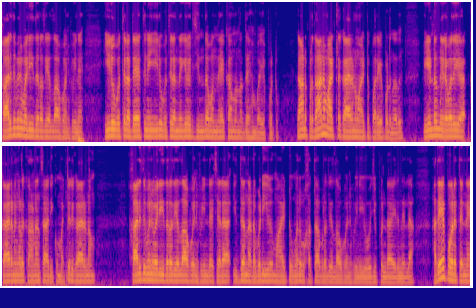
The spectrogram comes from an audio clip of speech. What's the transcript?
ഖാലിദ് ബിൻ വലീദ് റതി അള്ളാഹു അൻഹുവിനെ ഈ രൂപത്തിൽ അദ്ദേഹത്തിന് ഈ രൂപത്തിൽ എന്തെങ്കിലും ഒരു ചിന്ത വന്നേക്കാമെന്ന് അദ്ദേഹം ഭയപ്പെട്ടു. ഇതാണ് പ്രധാനമായിട്ടുള്ള കാരണമായിട്ട് പറയപ്പെടുന്നത്. വീണ്ടും നിരവധി കാരണങ്ങൾ കാണാൻ സാധിക്കും. മറ്റൊരു കാരണം ഖാലിദ് ബിൻ വലീദ് റതി അള്ളാഹു അൻഹുവിന്റെ ചില യുദ്ധ നടപടിയുമായിട്ട് ഉമർ ഖത്താബ് റതി അള്ളാഹു അൻഹുവിന് യോജിപ്പുണ്ടായിരുന്നില്ല. അതേപോലെ തന്നെ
